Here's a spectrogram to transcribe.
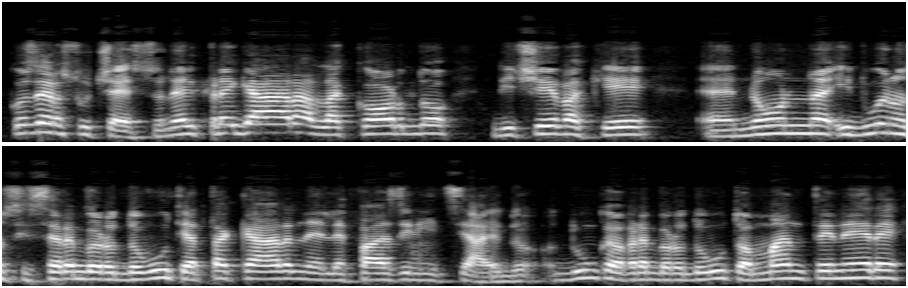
Cos'era successo? Nel pre-gara l'accordo diceva che eh, non, i due non si sarebbero dovuti attaccare nelle fasi iniziali, do, dunque avrebbero dovuto mantenere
